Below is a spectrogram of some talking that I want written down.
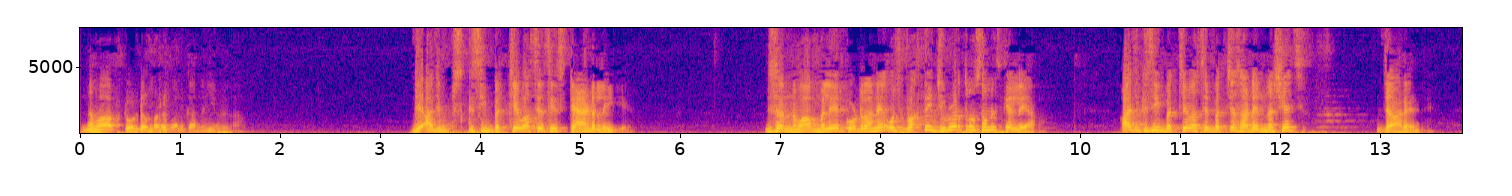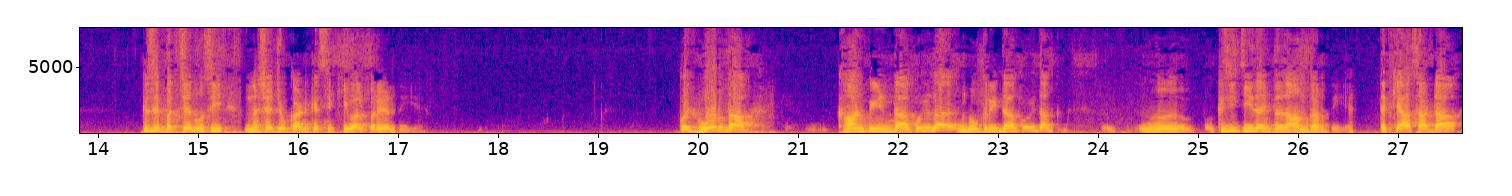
ਨਵਾਬ ਟੋਡਰਮਲ ਵਰਗਾ ਨਹੀਂ ਹੋਵੇਗਾ ਜੇ ਅੱਜ ਕਿਸੇ ਬੱਚੇ ਵਾਸਤੇ ਅਸੀਂ ਸਟੈਂਡ ਲਈਏ ਜਿਸ ਤਰ੍ਹਾਂ ਨਵਾਬ ਮਲੇਰ ਕੋਟਲਾ ਨੇ ਉਸ ਵਕਤ ਦੀ ਜ਼ਰੂਰਤ ਨੂੰ ਸਮਝ ਕੇ ਲਿਆ, ਅੱਜ ਕਿਸੇ ਬੱਚੇ ਵਾਸਤੇ, ਬੱਚੇ ਸਾਡੇ ਨਸ਼ੇ 'ਚ ਜਾ ਰਹੇ ਨੇ। ਕਿਸੇ ਬੱਚੇ ਨੂੰ ਅਸੀਂ ਨਸ਼ੇ 'ਚੋਂ ਕੱਢ ਕੇ ਸਿੱਖੀ ਵੱਲ ਪ੍ਰੇਰ ਦਈਏ ਕੋਈ ਹੋਰ ਦਾ ਖਾਣ ਪੀਣ ਦਾ, ਕੋਈ ਉਹਦਾ ਨੌਕਰੀ ਦਾ, ਕੋਈ ਉਹਦਾ ਕਿਸੇ ਚੀਜ਼ ਦਾ ਇੰਤਜ਼ਾਮ ਕਰਦੀ ਹੈ। ਤੇ ਕਿਆ ਸਾਡਾ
